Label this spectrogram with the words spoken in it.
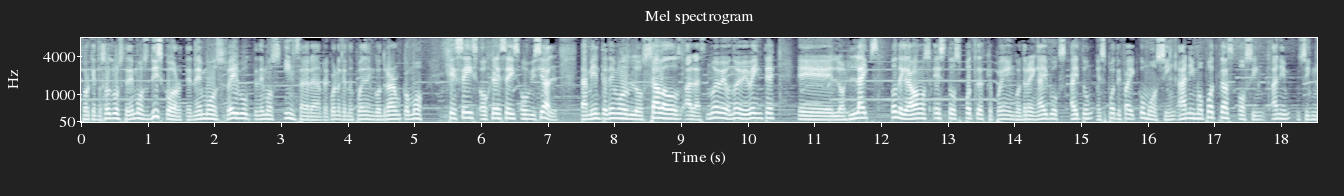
Porque nosotros tenemos Discord, tenemos Facebook, tenemos Instagram. Recuerden que nos pueden encontrar como G6 o G6 Oficial. También tenemos los sábados a las 9 o 9 y 20 eh, los lives donde grabamos estos podcasts que pueden encontrar en iBooks, iTunes, Spotify como Sin Ánimo Podcast o Sin Ánimo, sin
